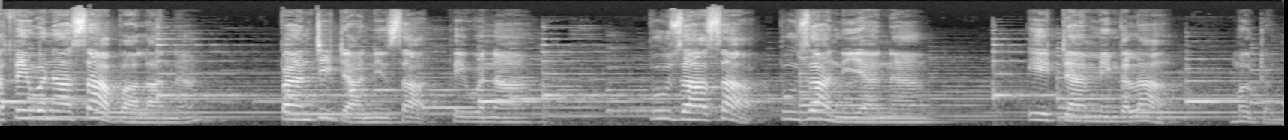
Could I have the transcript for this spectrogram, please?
အသေးဝနာစပါလာနံပန္တိတာနိစသေဝနာ ပူဇာစပူဇနေယနံဧတံမင်္ဂလမုတ်တမ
